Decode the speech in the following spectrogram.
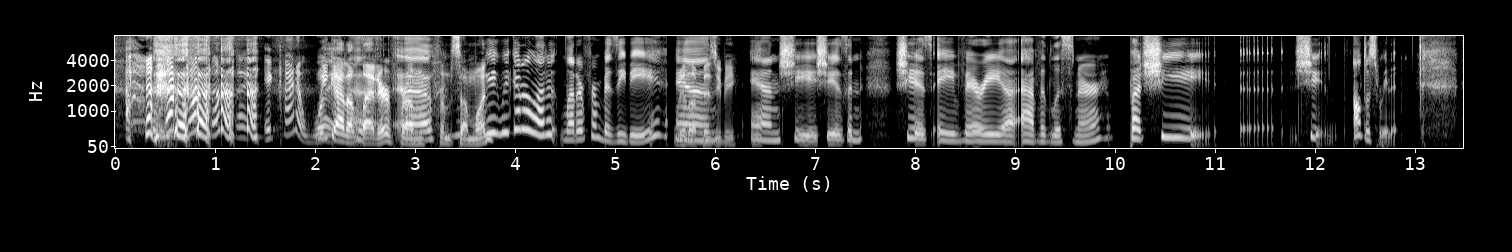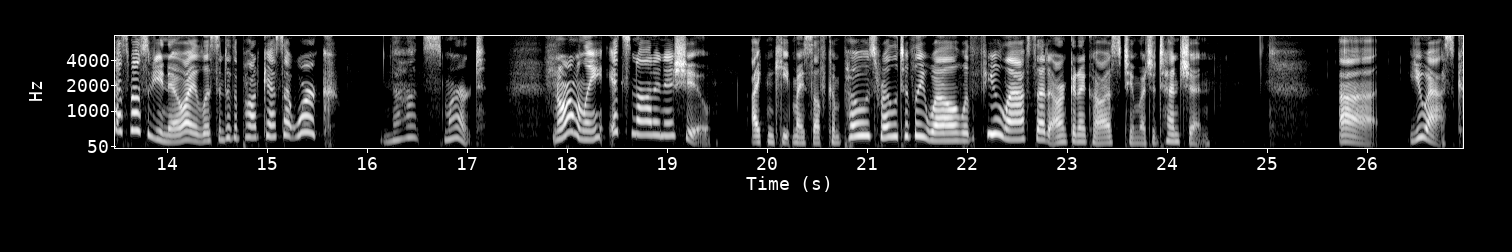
it kind of we got a letter from from someone. We, we got a letter, letter from Busy Bee. We love and- Busy Bee. and she she is an she is a very uh, avid listener. But she uh, she I'll just read it. As most of you know, I listen to the podcast at work. Not smart. Normally, it's not an issue. I can keep myself composed relatively well with a few laughs that aren't going to cause too much attention. Uh, you ask,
